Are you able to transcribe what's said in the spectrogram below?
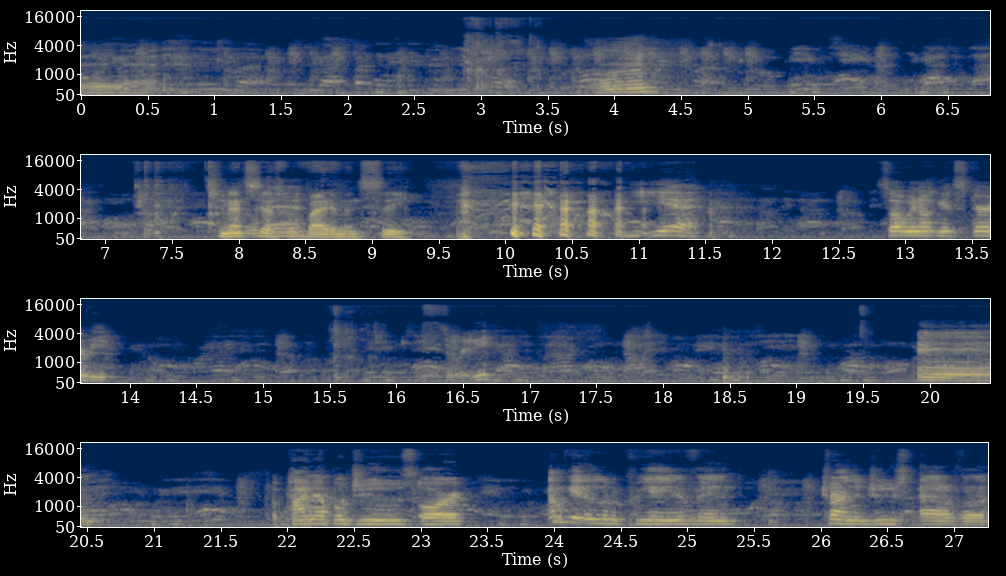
So we got. And that's just for vitamin C. Yeah. So we don't get scurvy. Three. And a pineapple juice, or I'm getting a little creative and trying to juice out of a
